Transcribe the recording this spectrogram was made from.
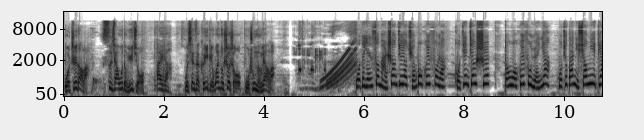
我知道了，四加五等于九。哎呀，我现在可以给豌豆射手补充能量了。我的颜色马上就要全部恢复了，火箭僵尸，等我恢复原样，我就把你消灭掉。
